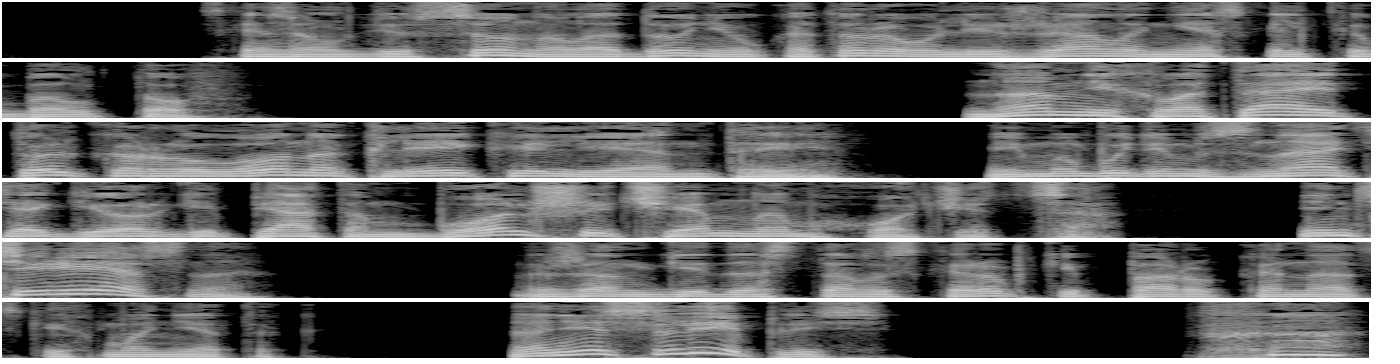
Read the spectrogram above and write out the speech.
— сказал Дюссо, на ладони у которого лежало несколько болтов. «Нам не хватает только рулона клейкой ленты, и мы будем знать о Георге Пятом больше, чем нам хочется». «Интересно, Жанги достал из коробки пару канадских монеток. «Они слиплись!» «Ха!»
